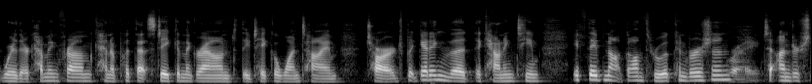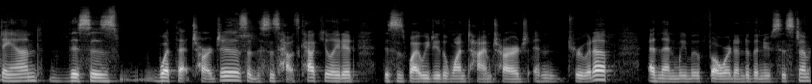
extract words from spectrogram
where they're coming from kind of put that stake in the ground. They take a one-time charge. But getting the accounting team if they've not gone through a conversion Right. to understand this is what that charge is and this is how it's calculated this is why we do the one-time charge and drew it up and then we move forward under the new system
